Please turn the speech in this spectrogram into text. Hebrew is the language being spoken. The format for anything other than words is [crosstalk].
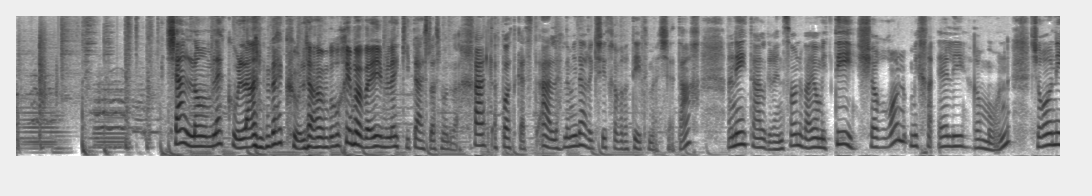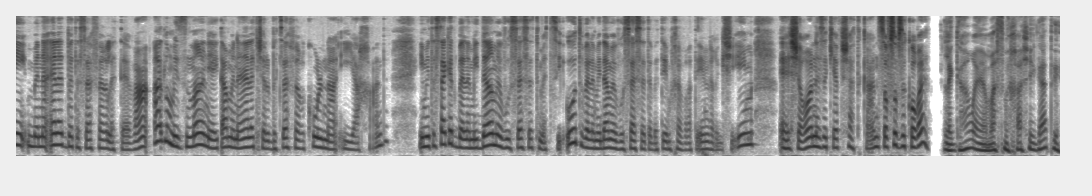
Thank you. שלום לכולן [laughs] וכולם, ברוכים הבאים לכיתה 301, הפודקאסט על למידה רגשית חברתית מהשטח. אני טל גרינסון, והיום איתי שרון מיכאלי רמון. שרון היא מנהלת בית הספר לטבע, עד לא מזמן היא הייתה מנהלת של בית ספר קולנה יחד. היא מתעסקת בלמידה מבוססת מציאות ולמידה מבוססת היבטים חברתיים ורגשיים. אה, שרון, איזה כיף שאת כאן, סוף סוף זה קורה. לגמרי, ממש שמחה שהגעתי.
